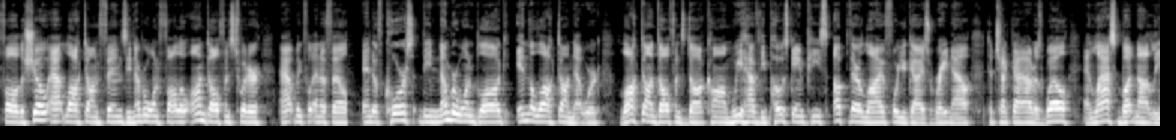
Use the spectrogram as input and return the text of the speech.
Follow the show at Locked On Fins, the number one follow on Dolphins Twitter at Wingfield NFL, and of course, the number one blog in the Locked On Network, LockedOnDolphins.com. We have the post game piece up there live for you guys right now to check that out as well. And last but not least,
